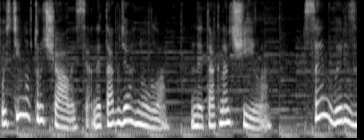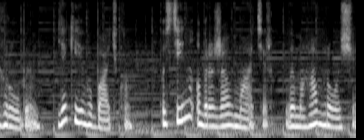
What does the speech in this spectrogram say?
постійно втручалися, не так вдягнула, не так навчила. Син виріс грубим, як і його батько, постійно ображав матір, вимагав гроші,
